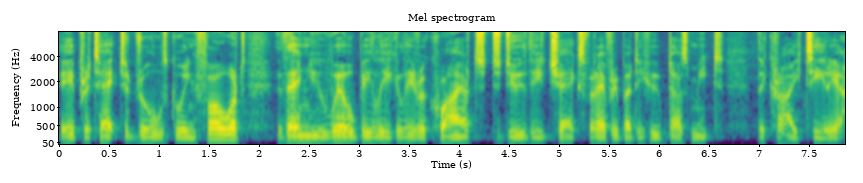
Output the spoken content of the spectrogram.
a protected roles going forward, then you will be legally required to do the checks for everybody who does meet the criteria.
